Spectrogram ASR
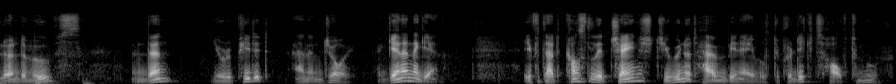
learn the moves, and then you repeat it and enjoy again and again. If it had constantly changed, you would not have been able to predict how to move.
